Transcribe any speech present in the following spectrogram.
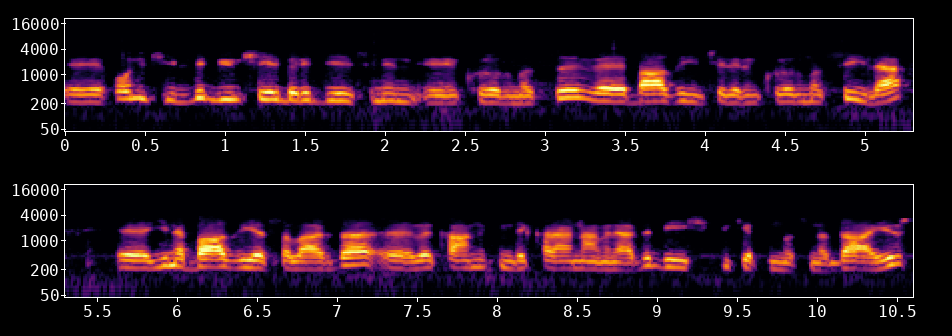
e, 13 ilde Büyükşehir Belediyesi'nin e, kurulması ve bazı ilçelerin kurulmasıyla e, yine bazı yasalarda e, ve kanun hükmünde kararnamelerde değişiklik yapılmasına dair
